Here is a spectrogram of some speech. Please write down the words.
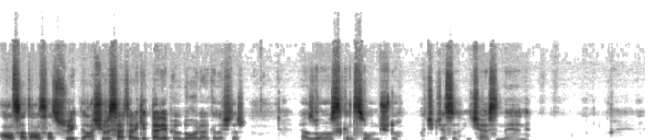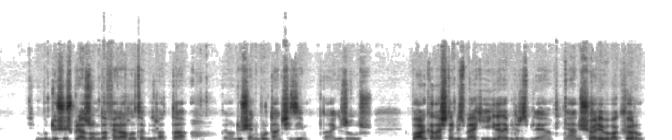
al sat al sat sürekli aşırı sert hareketler yapıyordu Dohol arkadaşlar. Biraz da onun sıkıntısı olmuştu açıkçası içerisinde yani. Şimdi bu düşüş biraz onu da ferahlatabilir. Hatta ben o düşeni buradan çizeyim. Daha güzel olur. Bu arkadaşlar biz belki ilgilenebiliriz bile ya. Yani şöyle bir bakıyorum.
